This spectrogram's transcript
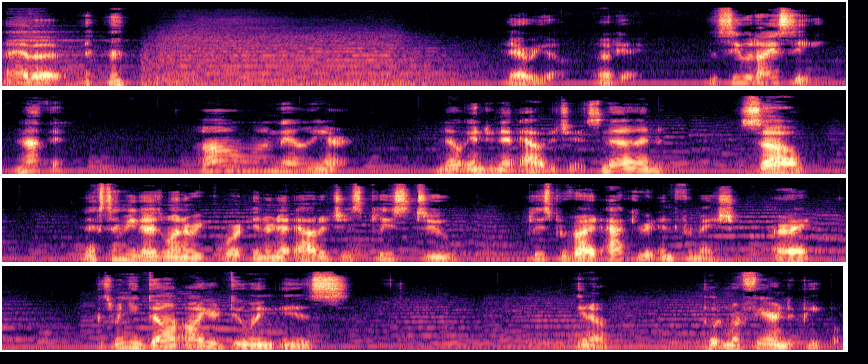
I have a... there we go. Okay. Let's see what I see. Nothing. All along down here. No internet outages. None. So, next time you guys want to report internet outages, please do, please provide accurate information. Alright? Because when you don't, all you're doing is, you know, putting more fear into people.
